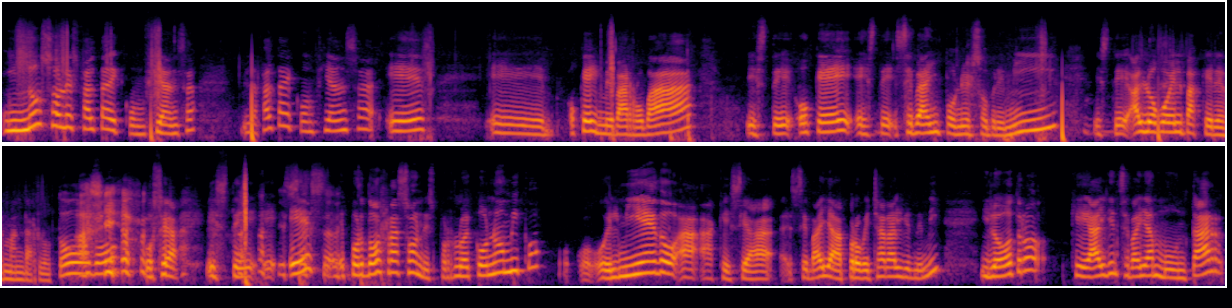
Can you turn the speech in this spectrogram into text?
no solo es falta de confianza, la falta de confianza es, eh, ok, me va a robar, este, ok, este, se va a imponer sobre mí, este, ah, luego él va a querer mandarlo todo. O sea, este, e, es por dos razones, por lo económico o, el miedo a, que se, se, vaya a aprovechar alguien de mí, y lo otro, que alguien se vaya a montar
